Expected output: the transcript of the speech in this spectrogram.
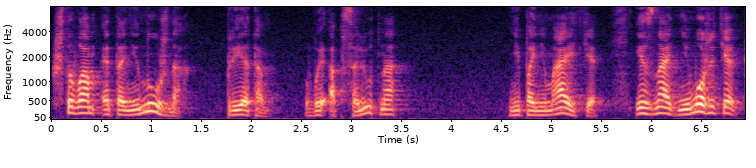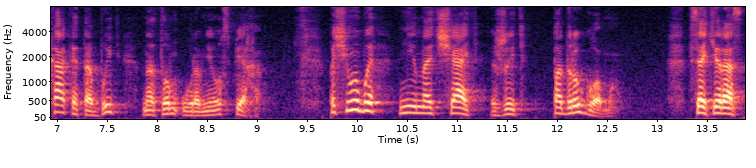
что вам это не нужно. При этом вы абсолютно не понимаете и знать не можете, как это быть на том уровне успеха. Почему бы не начать жить по-другому? Всякий раз,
